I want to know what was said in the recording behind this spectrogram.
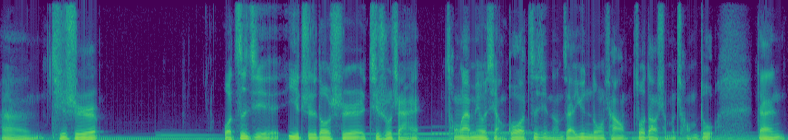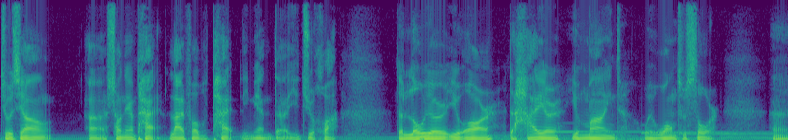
嗯、其实我自己一直都是技术宅，从来没有想过自己能在运动上做到什么程度。但就像呃《少年派》（Life of Pi） 里面的一句话：“The lower you are, the higher your mind We want to soar。”呃，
